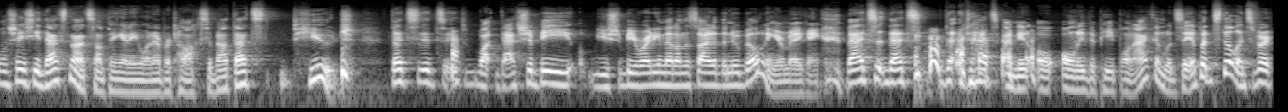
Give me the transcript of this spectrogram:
Well, Shacey, that's not something anyone ever talks about. That's huge. That's it's, it's what that should be. You should be writing that on the side of the new building you're making. That's that's that, that's. I mean, o- only the people in Acton would say it, but still, it's very.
